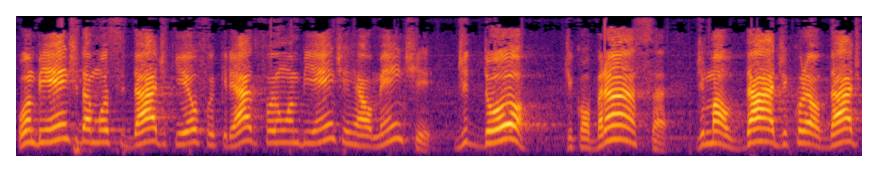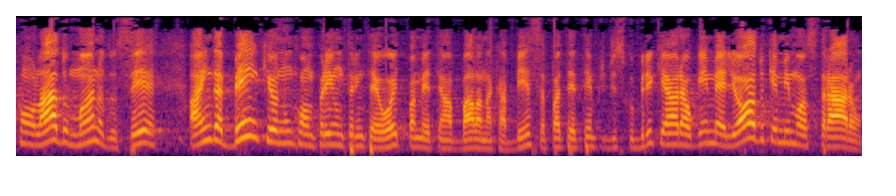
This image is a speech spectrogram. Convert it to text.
O ambiente da mocidade que eu fui criado foi um ambiente realmente de dor, de cobrança, de maldade, crueldade com o lado humano do ser. Ainda bem que eu não comprei um 38 para meter uma bala na cabeça, para ter tempo de descobrir que era alguém melhor do que me mostraram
